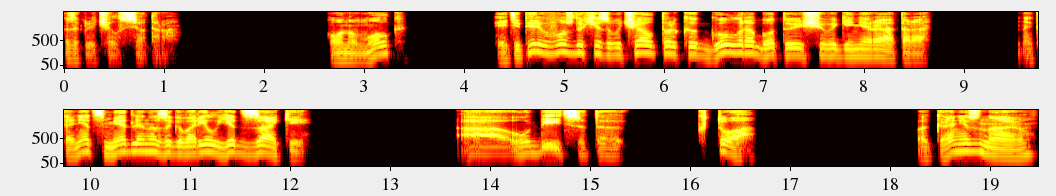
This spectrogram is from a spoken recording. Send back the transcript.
заключил Сётеро. Он умолк, и теперь в воздухе звучал только гул работающего генератора. Наконец медленно заговорил Едзаки. «А убийца-то кто?» «Пока не знаю»,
